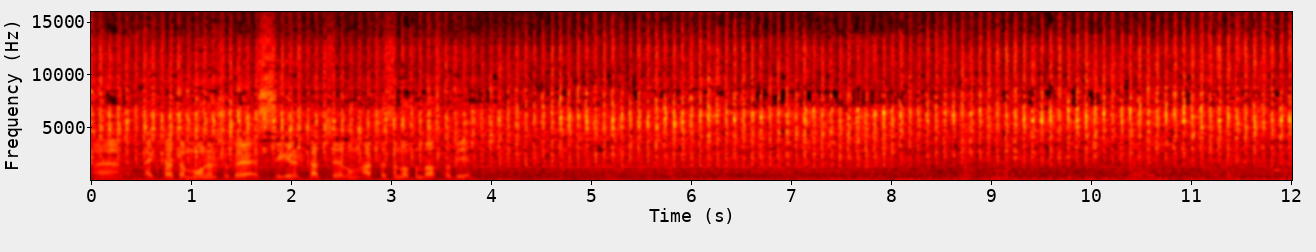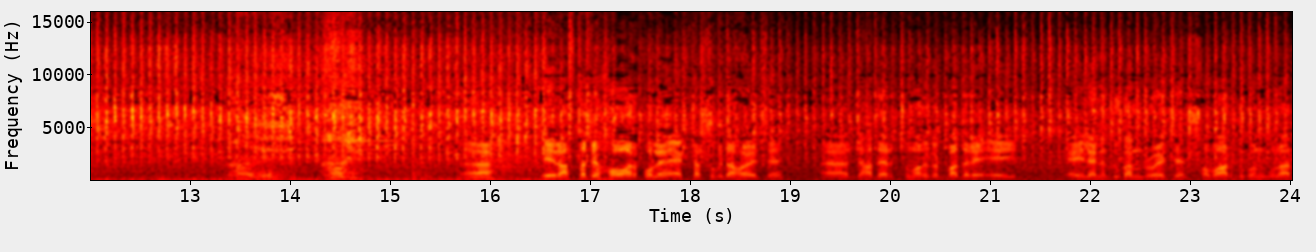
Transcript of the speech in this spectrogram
হ্যাঁ একটা একটা মনের সুখে সিগারেট খাচ্ছে এবং হাঁটতেছে নতুন রাস্তা দিয়ে। আহ, এই রাস্তাটি হওয়ার ফলে একটা সুবিধা হয়েছে। যাদের চুনারগড় বাজারে এই এই লাইনের দোকান রয়েছে, সবার দোকানগুলার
